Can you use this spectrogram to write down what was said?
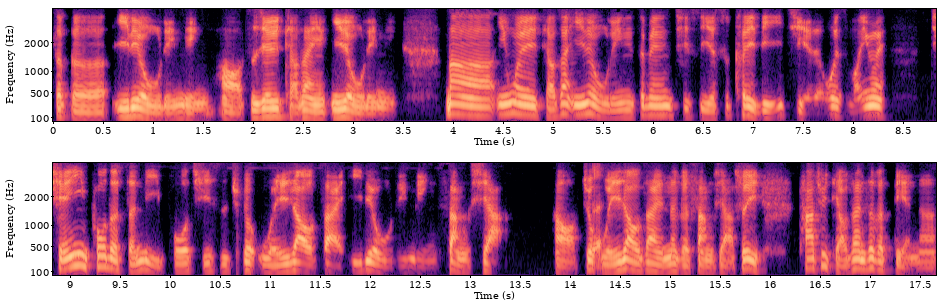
这个一六五零零，哈，直接去挑战一六五零零。那因为挑战一六五零这边其实也是可以理解的，为什么？因为前一波的整理波其实就围绕在一六五零零上下，好，就围绕在那个上下，所以他去挑战这个点呢，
